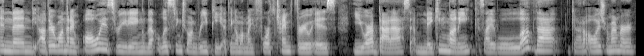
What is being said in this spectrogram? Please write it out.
and then the other one that I'm always reading, that listening to on repeat, I think I'm on my fourth time through, is You Are a Badass at Making Money, because I love that. Gotta always remember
